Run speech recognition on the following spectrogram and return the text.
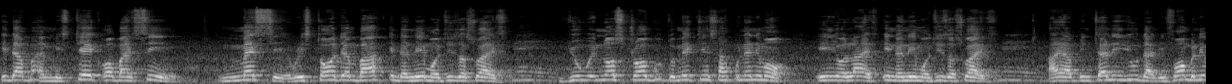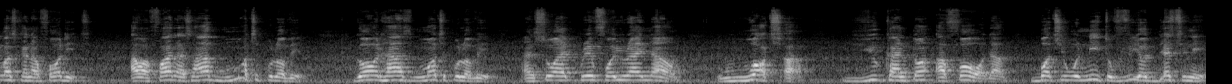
either by mistake or by sin, mercy, restore them back in the name of Jesus Christ. Amen. You will not struggle to make things happen anymore in your life in the name of Jesus Christ. Amen. I have been telling you that if unbelievers can afford it, our fathers have multiple of it. God has multiple of it. And so I pray for you right now. Watch uh, you cannot afford that, but you will need to fulfill your destiny.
